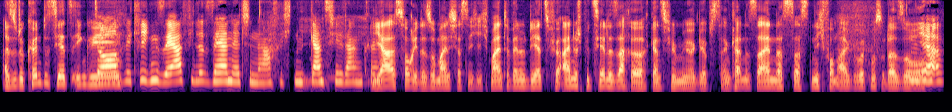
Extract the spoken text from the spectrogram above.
Also du könntest jetzt irgendwie. Doch, wir kriegen sehr viele, sehr nette Nachrichten mit ganz viel Danke. Ja, sorry, so meine ich das nicht. Ich meinte, wenn du dir jetzt für eine spezielle Sache ganz viel Mühe gibst, dann kann es sein, dass das nicht vom Algorithmus oder so. Ja,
